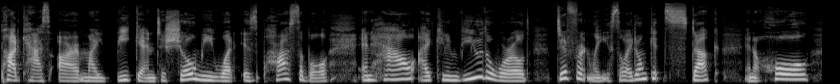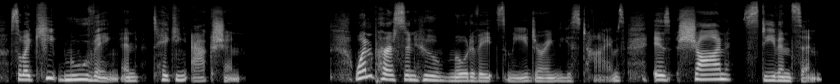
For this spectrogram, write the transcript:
Podcasts are my beacon to show me what is possible and how I can view the world differently so I don't get stuck in a hole, so I keep moving and taking action. One person who motivates me during these times is Shawn Stevenson.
